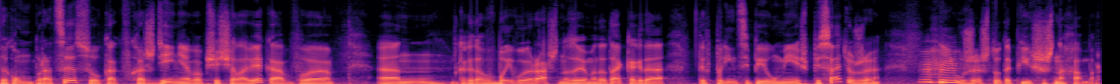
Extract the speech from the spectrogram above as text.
такому процессу, как вхождение вообще человека в, когда, в боевой раш, назовем это так, когда ты, в принципе, умеешь писать уже uh-huh. и уже что-то пишешь на хабар.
